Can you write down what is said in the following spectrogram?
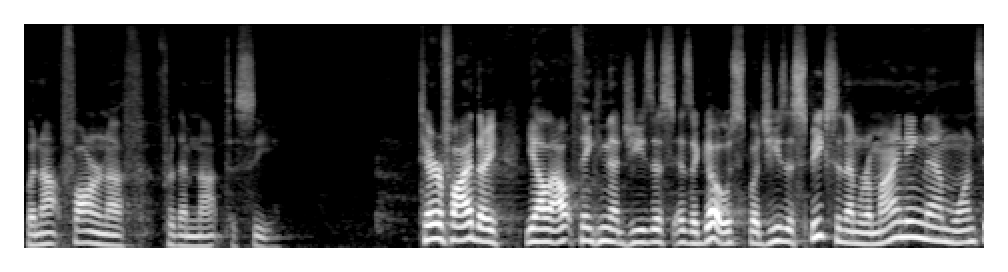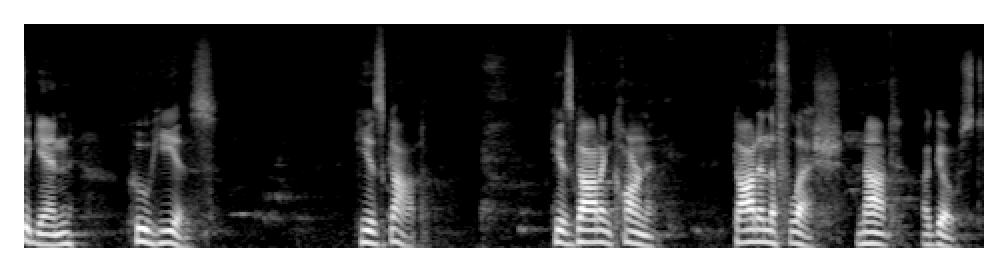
but not far enough for them not to see. Terrified, they yell out, thinking that Jesus is a ghost, but Jesus speaks to them, reminding them once again who he is. He is God. He is God incarnate, God in the flesh, not a ghost.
